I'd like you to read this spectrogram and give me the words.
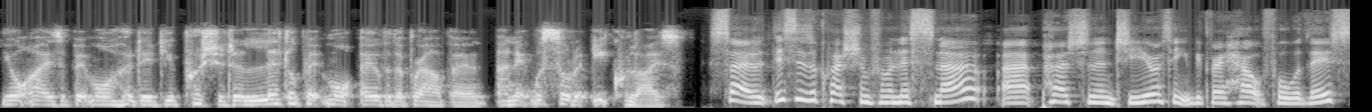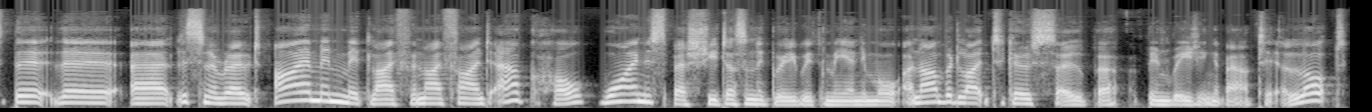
your eyes are a bit more hooded, you push it a little bit more over the brow bone and it will sort of equalize. So this is a question from a listener, uh, pertinent to you. I think you'd be very helpful with this. The, the uh, listener wrote, I am in midlife and I find alcohol, wine especially, doesn't agree with me anymore. And I would like to go sober. I've been reading about it a lot.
